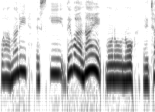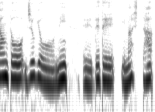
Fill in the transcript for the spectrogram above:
はあまり好きではないもののちゃんと授業に出ていました。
